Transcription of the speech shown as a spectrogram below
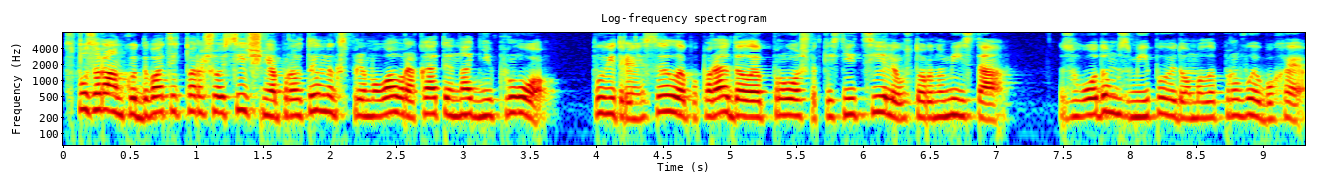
З позаранку 21 січня противник спрямував ракети на Дніпро. Повітряні сили попередили про швидкісні цілі у сторону міста. Згодом ЗМІ повідомили про вибухи.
